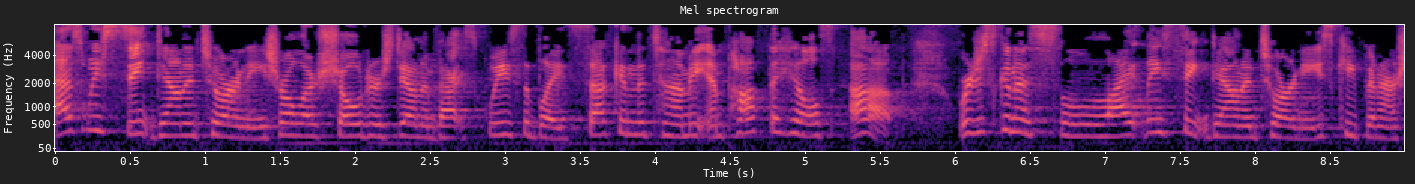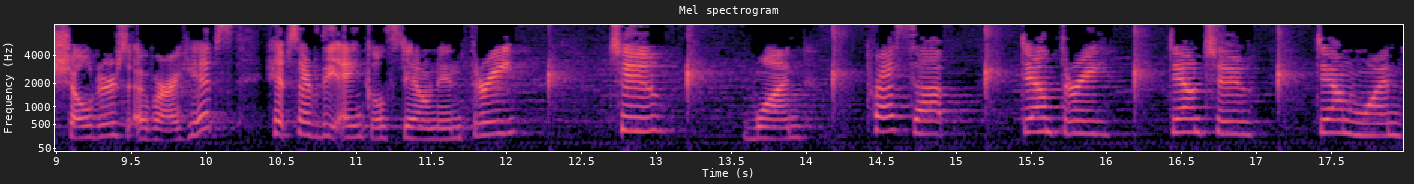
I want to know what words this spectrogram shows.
as we sink down into our knees, roll our shoulders down and back, squeeze the blades, suck in the tummy, and pop the heels up. We're just going to slightly sink down into our knees, keeping our shoulders over our hips, hips over the ankles down in three, two, one. Press up, down three, down two, down one.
